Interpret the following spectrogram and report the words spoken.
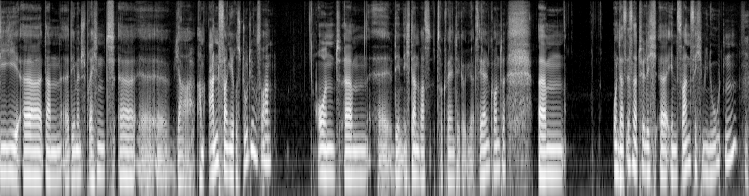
die äh, dann äh, dementsprechend ja, am Anfang ihres Studiums waren und ähm, äh, denen ich dann was zur Quellen-TKÜ erzählen konnte. Ähm, und das ist natürlich äh, in 20 Minuten hm.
